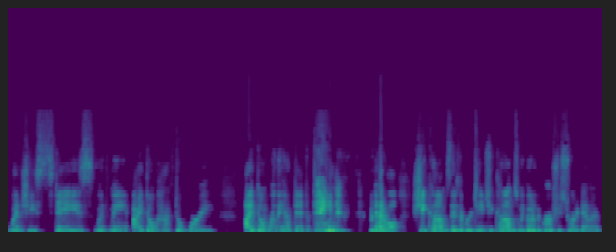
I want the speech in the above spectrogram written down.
when she stays with me, I don't have to worry. I don't really have to entertain at all. She comes, there's a routine. She comes, we go to the grocery store together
